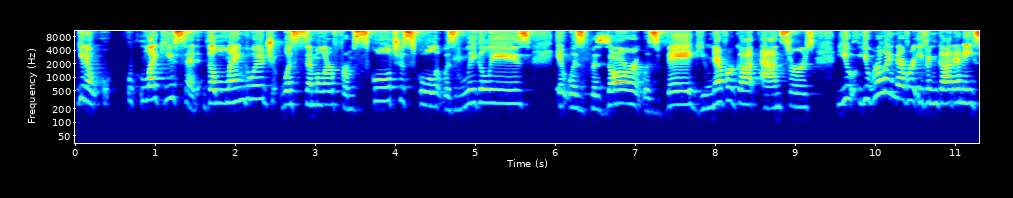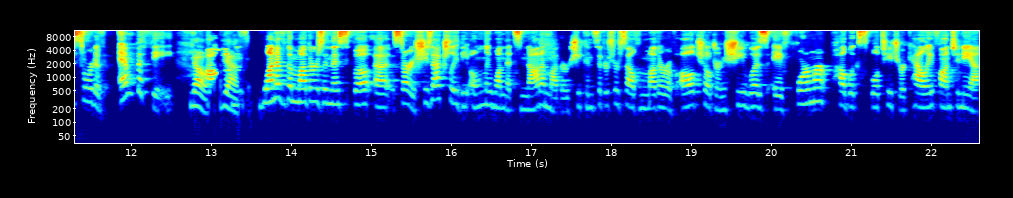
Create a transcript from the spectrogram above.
you know, like you said, the language was similar from school to school. It was legalese. It was bizarre. It was vague. You never got answers. You you really never even got any sort of empathy. No. Um, yes. One of the mothers in this book, uh, sorry, she's actually the only one that's not a mother. She considers herself mother of all children. She was a former public school teacher, Kali Fontanilla.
